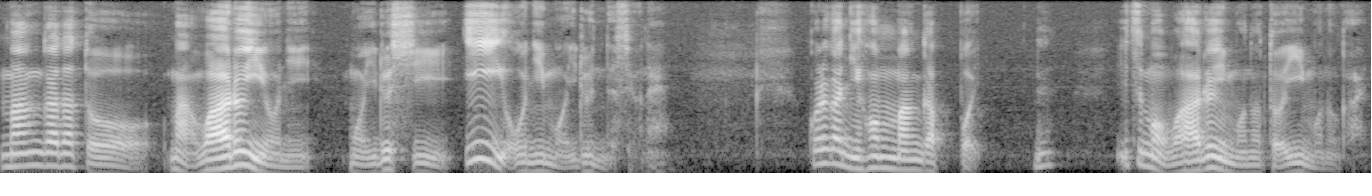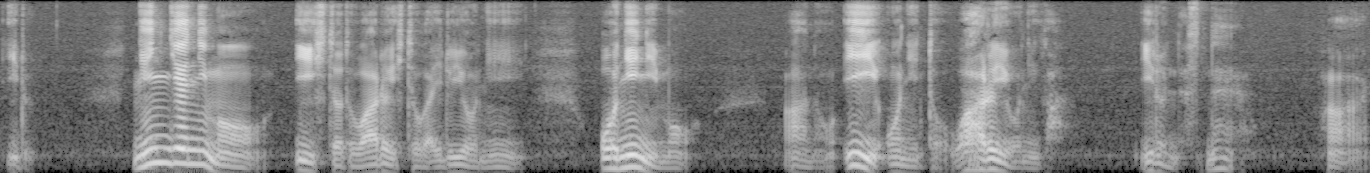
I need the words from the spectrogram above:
漫画だとまあ悪い鬼もいるしいい鬼もいるんですよね。これが日本漫画っぽい。いつも悪いものといいものがいる。人間にもいい人と悪い人がいるように鬼にもあのいい鬼と悪い鬼がいるんですね。はい、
